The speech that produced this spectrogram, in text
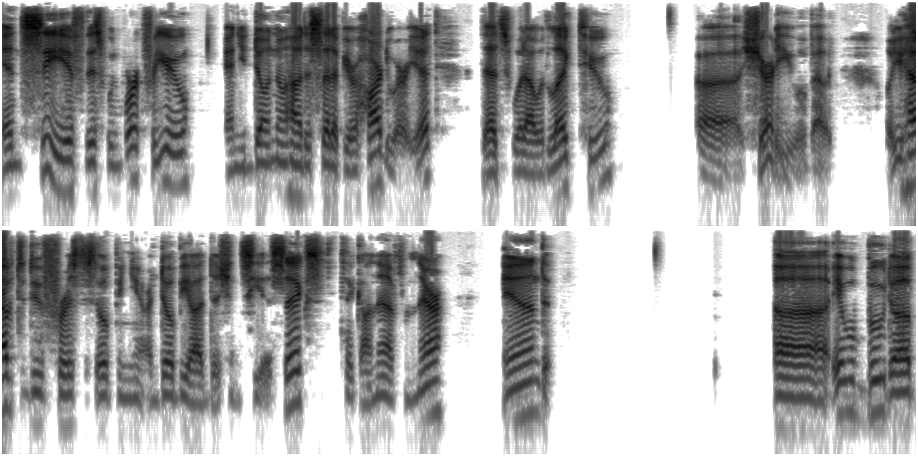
and see if this would work for you and you don't know how to set up your hardware yet that's what I would like to uh, share to you about. What you have to do first is open your Adobe Audition CS6 click on that from there and uh, it will boot up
